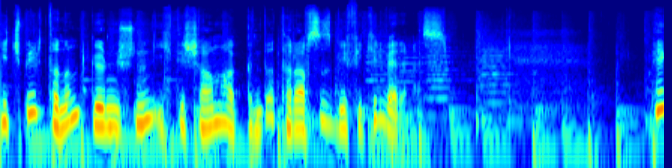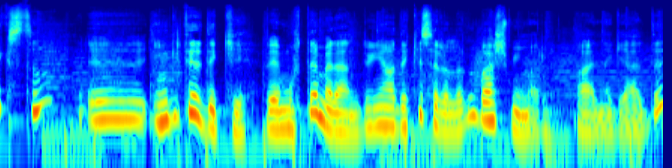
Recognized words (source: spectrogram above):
Hiçbir tanım görünüşünün ihtişamı hakkında tarafsız bir fikir veremez. Paxton, e, İngiltere'deki ve muhtemelen dünyadaki seraların baş mimarı haline geldi.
